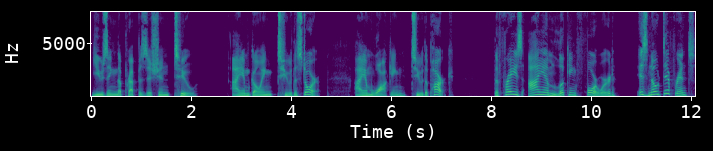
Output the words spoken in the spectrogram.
using the preposition to. I am going to the store. I am walking to the park. The phrase I am looking forward is no different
